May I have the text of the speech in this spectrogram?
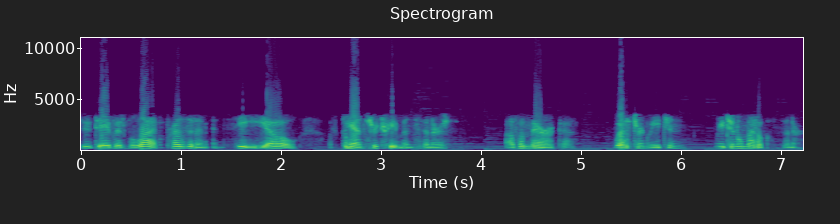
to David Veillette, President and CEO of Cancer Treatment Centers of America, Western Region Regional Medical Center.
